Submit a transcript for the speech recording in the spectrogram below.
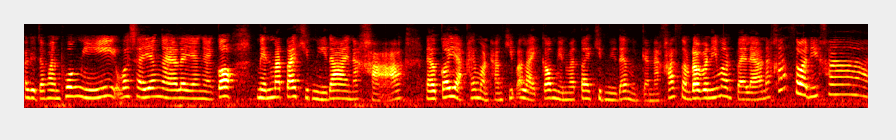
ผลิตภัณฑ์พวกนี้ว่าใช้ยังไงอะไรยังไง ก็เม้นต์มาใต้คลิปนี้ได้นะคะ แล้วก็อยากให้หมอนทำคลิปอะไรก็เม้นต์มาใต้คลิปนี้ได้เหมือนกันนะคะสำหรับวันนี้หมอนไปแล้วนะคะ สวัสดีค่ะ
